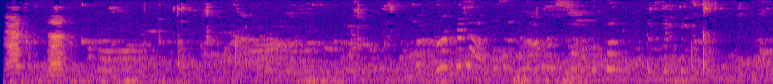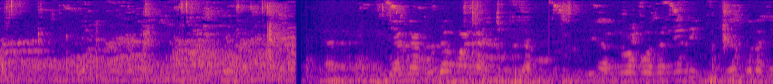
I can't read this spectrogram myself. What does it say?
Jaga gudang mana? Ya, kelompok sendiri. Lagi.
